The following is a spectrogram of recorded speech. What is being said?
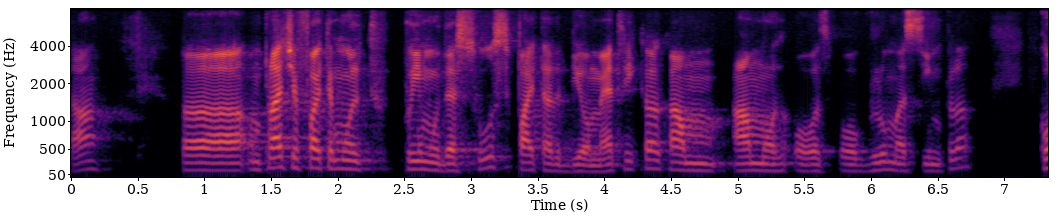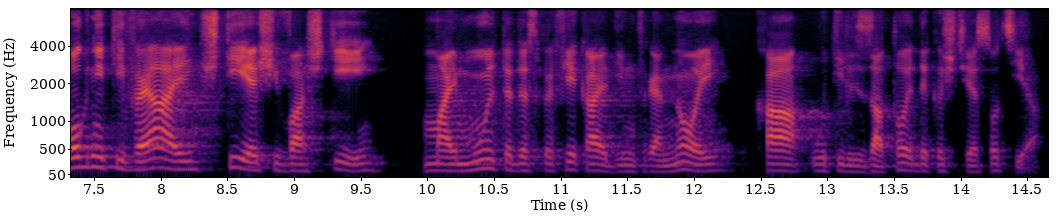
Da? Uh, îmi place foarte mult primul de sus, partea de biometrică, că am, am o, o, o glumă simplă. Cognitive AI știe și va ști mai multe despre fiecare dintre noi ca utilizatori decât știe soția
